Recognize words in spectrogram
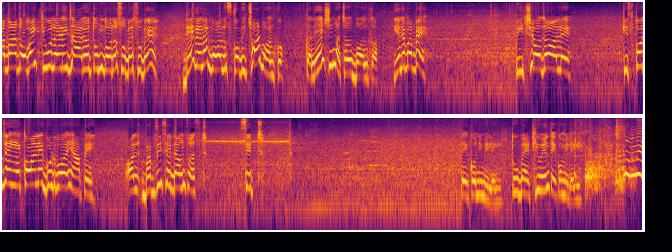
क्या बात हो गई? क्यों लड़ी जा रहे हो तुम दोनों सुबह सुबह दे देना बॉल उसको भी, छोड़ बॉल को। कलेश ही मचा बॉल का। ये ले बब्बे। पीछे हो जाओ, ले। किसको चाहिए? कौन है गुड बॉय यहाँ पे? और बब्जी सिट डाउन फ़र्स्ट सिट तेको नहीं मिलेगी। तू बैठी हुई है तेको मिलेगी। मम्मी!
